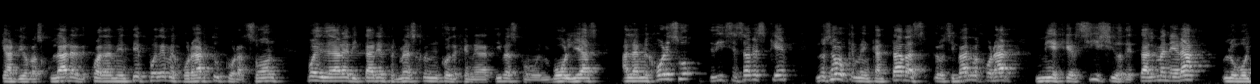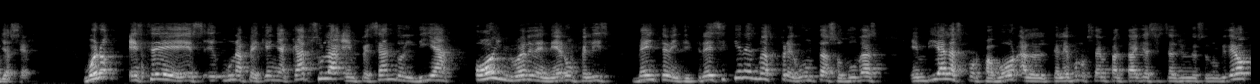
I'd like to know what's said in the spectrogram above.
cardiovascular adecuadamente puede mejorar tu corazón, puede ayudar a evitar enfermedades crónico-degenerativas como embolias. A lo mejor eso te dice, ¿sabes qué? No es algo que me encantaba, pero si va a mejorar mi ejercicio de tal manera, lo voy a hacer. Bueno, este es una pequeña cápsula empezando el día hoy, 9 de enero, un feliz 2023. Si tienes más preguntas o dudas, envíalas por favor al teléfono que está en pantalla si estás viendo esto en un video,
